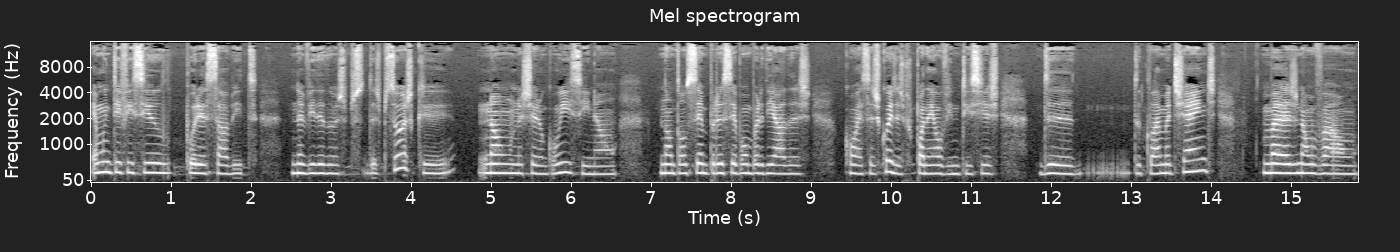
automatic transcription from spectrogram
é muito difícil pôr esse hábito na vida das, pessoas que não nasceram com isso e não, não estão sempre a ser bombardeadas com essas coisas, porque podem ouvir notícias de, de climate change, mas não vão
